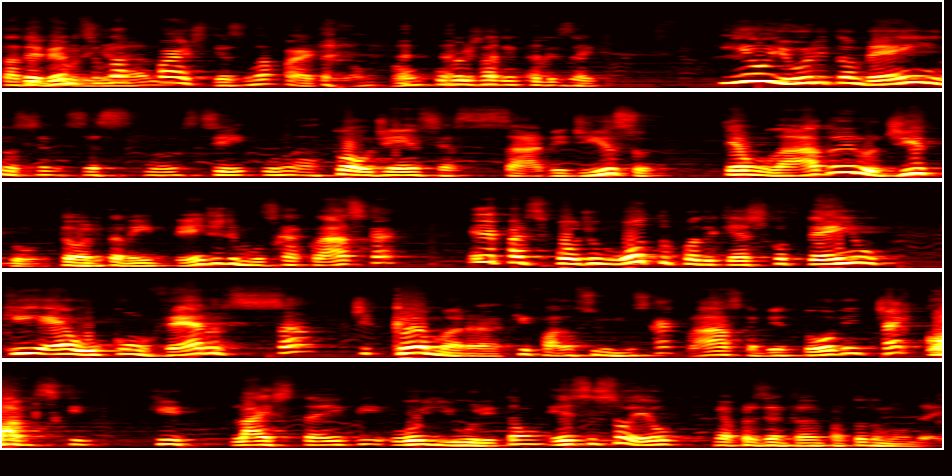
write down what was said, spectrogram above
Tá devendo a segunda parte, tem a segunda parte. Vamos, vamos conversar depois aí. E o Yuri também, não sei se, se a tua audiência sabe disso, tem um lado erudito, então ele também entende de música clássica. Ele participou de um outro podcast que eu tenho, que é o Conversa de Câmara, que fala sobre música clássica, Beethoven, Tchaikovsky, que lá esteve o Yuri. Então, esse sou eu me apresentando para todo mundo aí.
